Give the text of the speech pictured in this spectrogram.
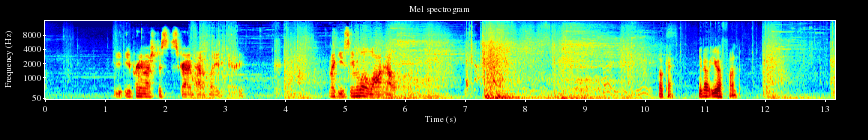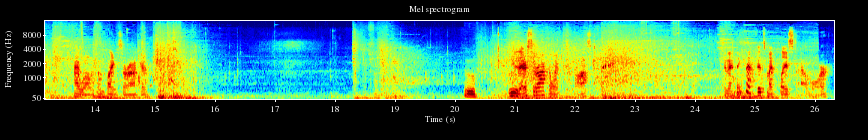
you, you pretty much just described how to play the carry. Mike, you seem a little low on health. Fun to do. Okay. You know, you have fun. I won't. I'm playing Soraka. Ooh. Ooh, their Soraka went Frostfang. And I think that fits my playstyle more.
